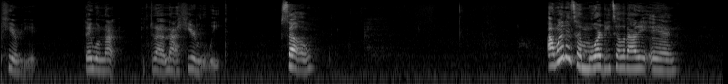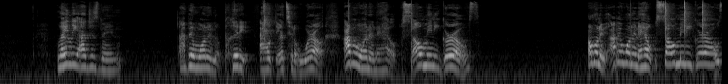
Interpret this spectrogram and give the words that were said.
Period. They will not not hear me weak. So I went into more detail about it and lately I just been I've been wanting to put it out there to the world. I've been wanting to help so many girls. I want. I've been wanting to help so many girls,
